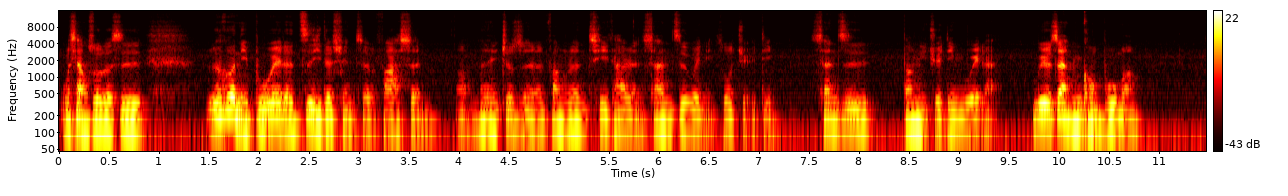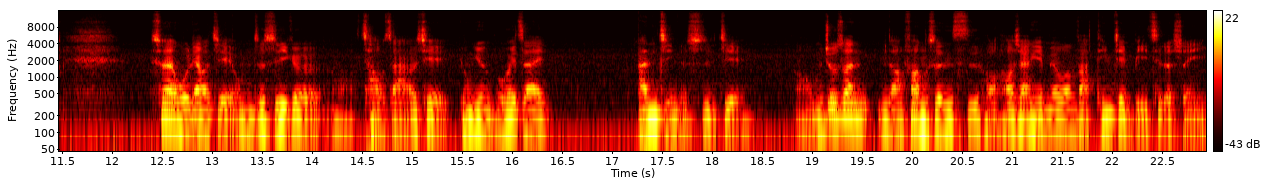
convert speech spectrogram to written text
我想说的是，如果你不为了自己的选择发声。哦，那你就只能放任其他人擅自为你做决定，擅自帮你决定未来，不觉得这样很恐怖吗？虽然我了解，我们这是一个嘈杂而且永远不会再安静的世界啊，我们就算你知道放声嘶吼，好像也没有办法听见彼此的声音。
